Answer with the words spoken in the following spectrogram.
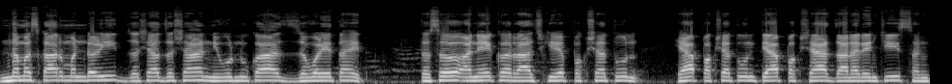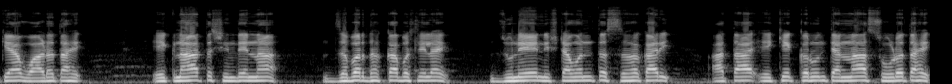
नमस्कार मंडळी जशा जशा निवडणुका जवळ येत आहेत तसं अनेक राजकीय पक्षातून ह्या पक्षातून त्या पक्षात जाणाऱ्यांची संख्या वाढत आहे. एकनाथ शिंदेंना जबर धक्का बसलेला आहे. जुने निष्ठावंत सहकारी आता एक एक करून त्यांना सोडत आहे.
